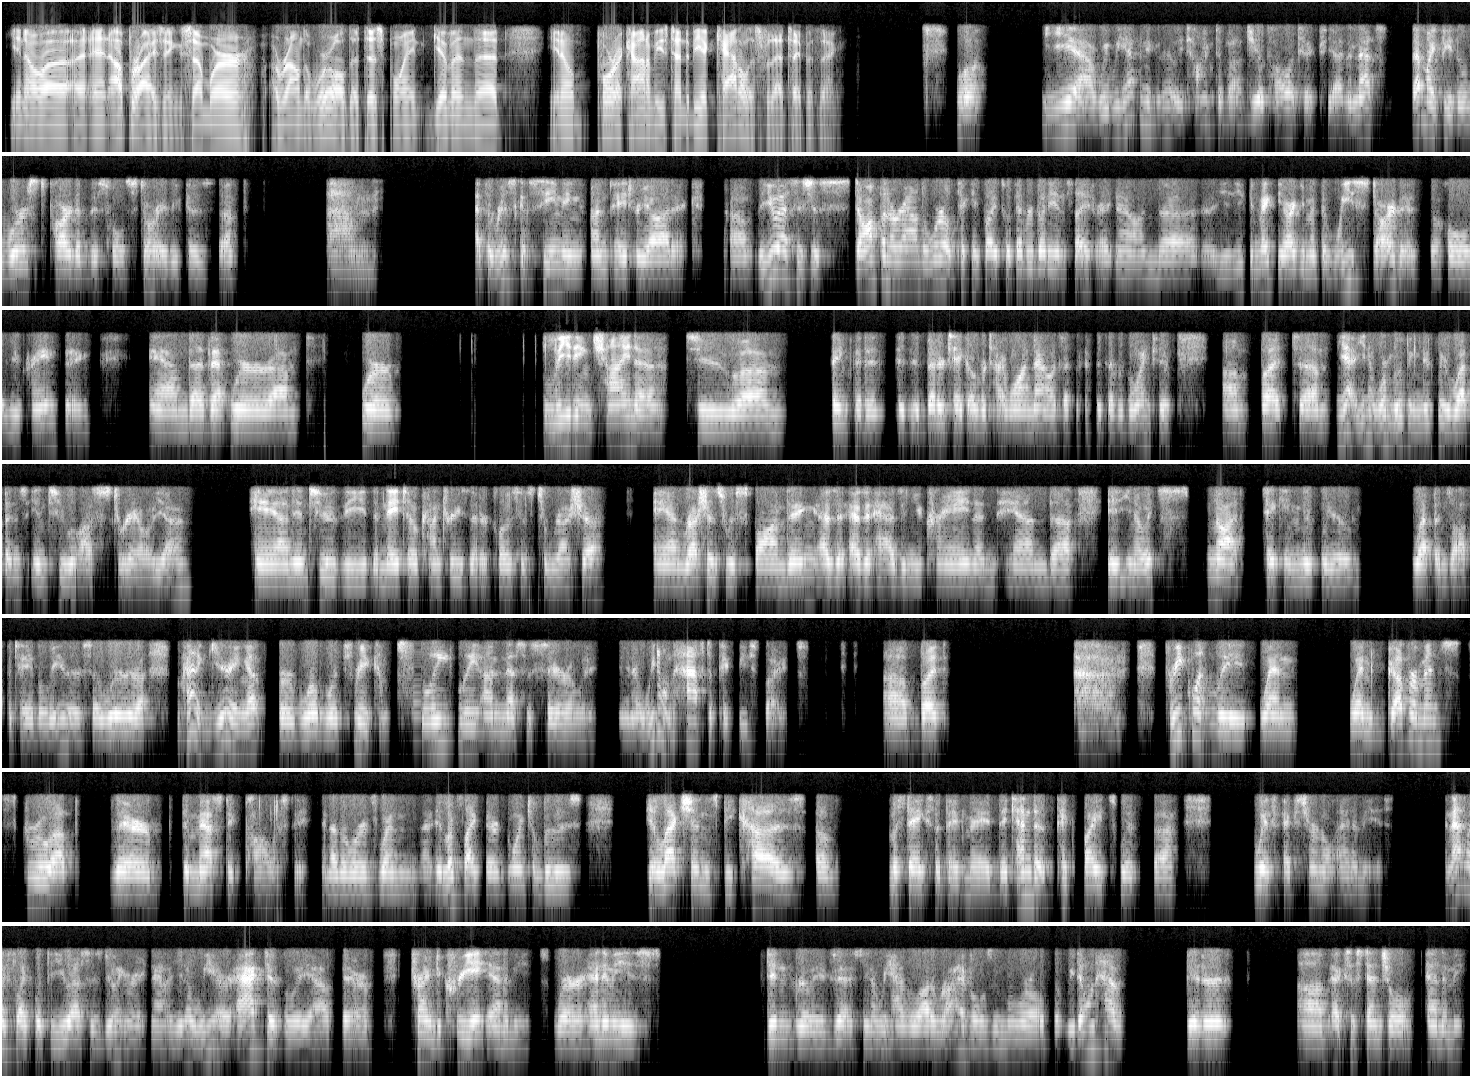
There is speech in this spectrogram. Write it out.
you know uh, an uprising somewhere around the world at this point, given that you know poor economies tend to be a catalyst for that type of thing. Well, yeah, we, we haven't even really talked about geopolitics yet, and that's that might be the worst part of this whole story because uh, um, at the risk of seeming unpatriotic, um, the U.S. is just stomping around the world, picking fights with everybody in sight right now. And uh, you, you, can make the argument that we started the whole Ukraine thing, and uh, that we're um, we're leading China to um, think that it, it, better take over Taiwan now if it's ever going to. Um, but um, yeah, you know, we're moving nuclear weapons into Australia and into the, the NATO countries that are closest to Russia. And Russia's responding as it, as it has in Ukraine, and and uh, it, you know it's not taking nuclear weapons off the table either. So we're uh, we're kind of gearing up for World War III completely unnecessarily. You know, we don't have to pick these fights. Uh, but uh, frequently, when when governments screw up their domestic policy, in other words, when it looks like they're going to lose elections because of mistakes that they've made, they tend to pick fights with uh, with external enemies. And that looks like what the U.S. is doing right now. You know, we are actively out there trying to create enemies where enemies didn't really exist. You know, we have a lot of rivals in the world, but we don't have bitter um, existential enemies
